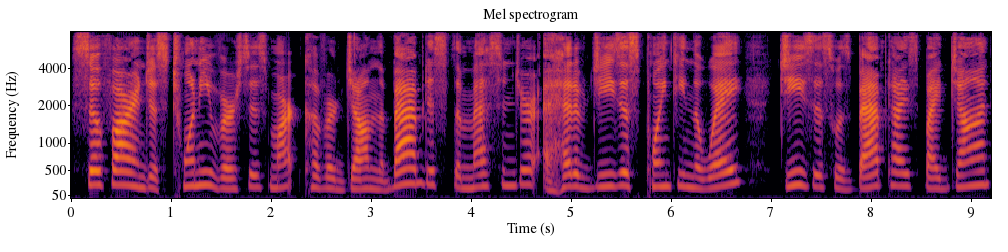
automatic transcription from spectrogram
So far, in just 20 verses, Mark covered John the Baptist, the messenger, ahead of Jesus, pointing the way. Jesus was baptized by John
